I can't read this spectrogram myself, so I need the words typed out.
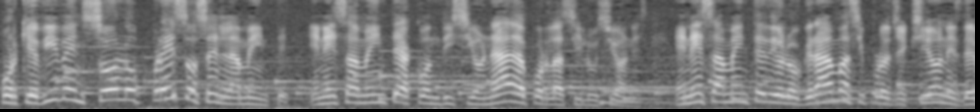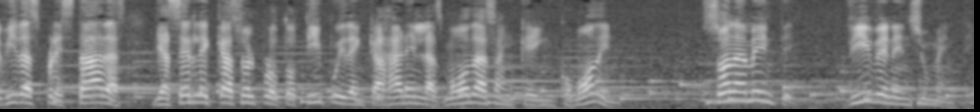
porque viven solo presos en la mente, en esa mente acondicionada por las ilusiones, en esa mente de hologramas y proyecciones, de vidas prestadas, de hacerle caso al prototipo y de encajar en las modas aunque incomoden. Solamente viven en su mente,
